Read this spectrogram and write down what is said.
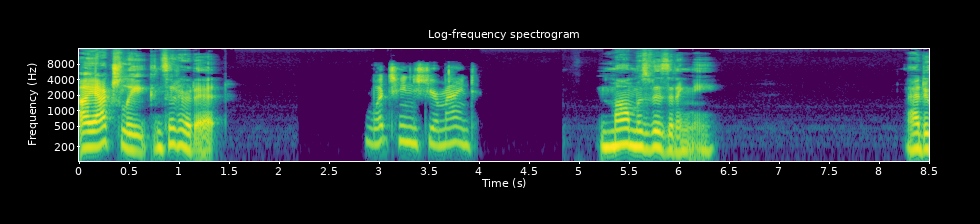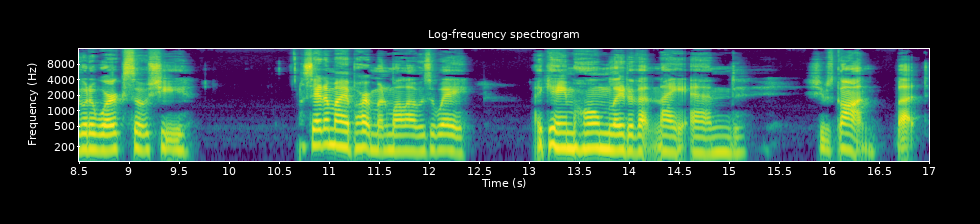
I actually considered it. What changed your mind? Mom was visiting me. I had to go to work, so she stayed in my apartment while I was away. I came home later that night and she was gone, but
